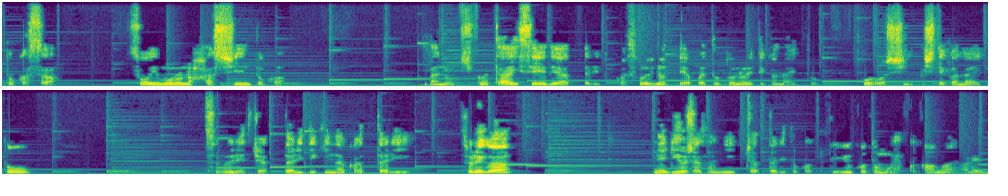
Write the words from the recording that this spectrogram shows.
ーとかさ、そういうものの発信とか、あの、聞く体制であったりとか、そういうのってやっぱり整えていかないと、フォローし、していかないと、潰れちゃったりできなかったり、それが、ね、利用者さんに行っちゃったりとかっていうこともやっぱ考えられるか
